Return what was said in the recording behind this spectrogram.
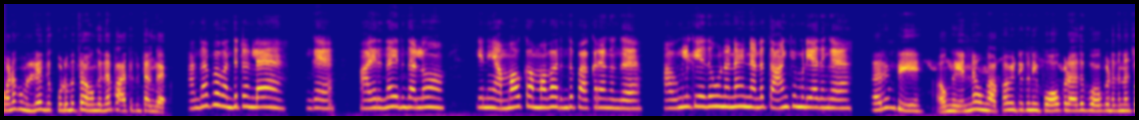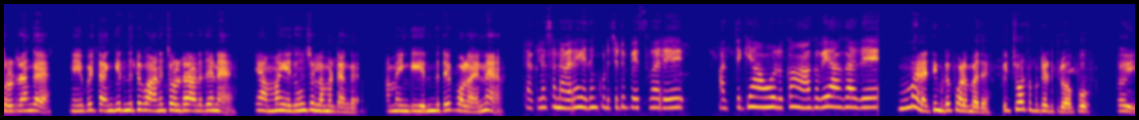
உனக்கு முன்னாடி இந்த குடும்பத்தை அவங்க தான் பாத்துக்கிட்டாங்க. அந்தாப்ப வந்துட்டோம்ல இங்க ஆயிரம் தான் இருந்தாலும் என்னை அம்மாவுக்கு அம்மாவா இருந்து பாக்குறாங்கங்க. அவங்களுக்கு எதுவும் ஒண்ணுன்னா என்னால தாங்கிக்க முடியாதுங்க. சரிம்டி அவங்க என்ன உங்க அப்பா வீட்டுக்கு நீ போக கூடாது போக கூடாதுன்னு சொல்றாங்க. நீ போய் தங்கி இருந்துட்டு வான்னு சொல்ற ஆளுதானே என் அம்மா எதுவும் சொல்ல மாட்டாங்க. நம்ம இங்க இருந்துட்டே போலாம் என்ன? டக்ளசன வேற எதுவும் குடிச்சிட்டு பேசுவாரு. அத்தைக்கும் அவங்களுக்கும் ஆகவே ஆகாது. சும்மா எல்லாத்தையும் இப்படி புலம்பாத. போய் சோத்த போட்டு எடுத்துட்டு வா போ. ஓய்.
